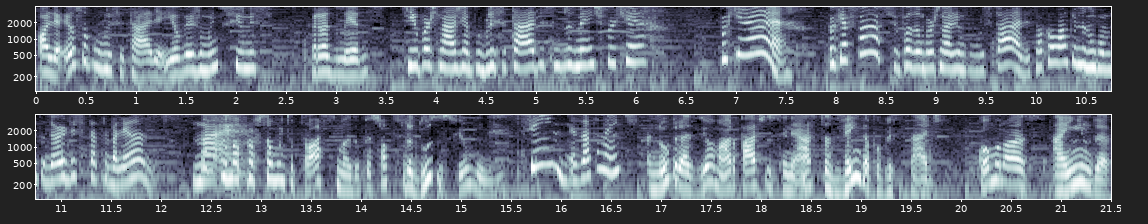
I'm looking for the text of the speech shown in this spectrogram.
olha, eu sou publicitária e eu vejo muitos filmes brasileiros que o personagem é publicitário simplesmente porque. Porque é. Porque é fácil fazer um personagem publicitário, só coloca ele no computador e diz que tá trabalhando. É Mas. uma profissão muito próxima do pessoal que produz os filmes. né? Sim, exatamente. No Brasil, a maior parte dos cineastas vem da publicidade. Como nós ainda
